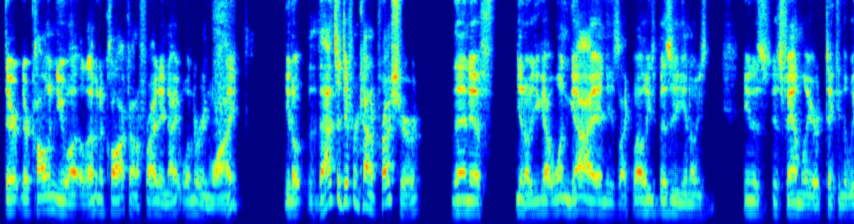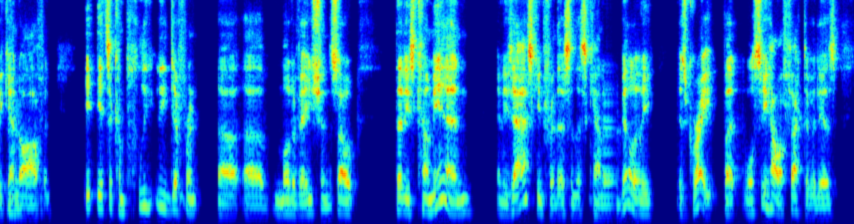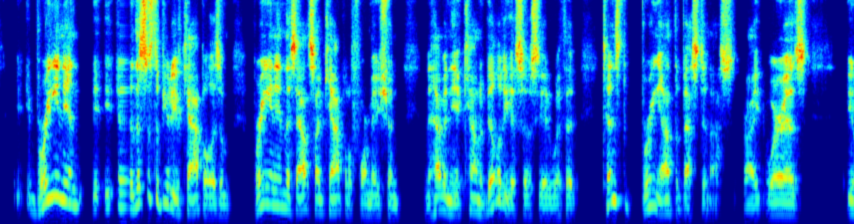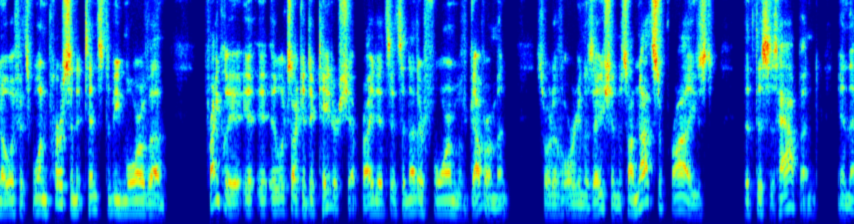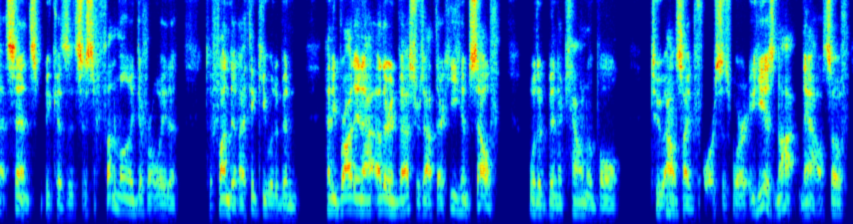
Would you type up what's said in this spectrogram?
they're they're calling you at eleven o'clock on a Friday night, wondering why. You know that's a different kind of pressure than if you know you got one guy and he's like, well, he's busy. You know, he's he and his his family are taking the weekend mm-hmm. off, and it, it's a completely different uh, uh, motivation. So that he's come in and he's asking for this and this accountability is great, but we'll see how effective it is. Bringing in this is the beauty of capitalism. Bringing in this outside capital formation and having the accountability associated with it tends to bring out the best in us, right? Whereas, you know, if it's one person, it tends to be more of a, frankly, it, it, looks like a dictatorship, right? It's it's another form of government sort of organization. And So I'm not surprised that this has happened in that sense because it's just a fundamentally different way to to fund it. I think he would have been had he brought in other investors out there, he himself would have been accountable to hmm. outside forces where he is not now. So if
